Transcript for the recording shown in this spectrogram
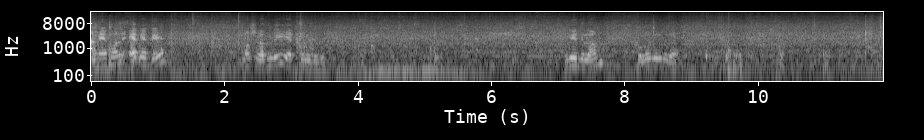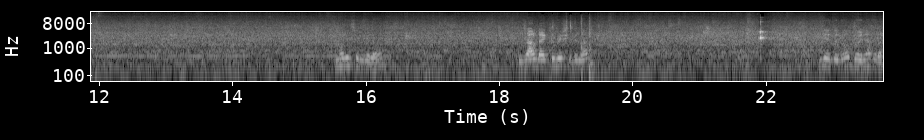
আমি এখন এক একে মশলাগুলি অ্যাড করে দেবো দিয়ে দিলাম হলুদের গুঁড়া মরিচের গুঁড়া জালটা একটু বেশি দিলাম। দিয়ে দেবো দইনা গুঁড়া।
